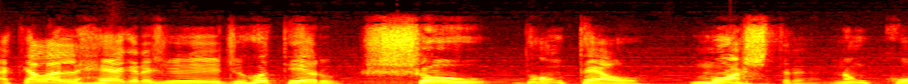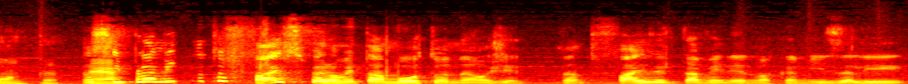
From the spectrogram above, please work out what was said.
aquela regra de, de roteiro. Show, don't tell. Mostra, não conta. Né? Assim, pra mim, tanto faz o super-homem tá morto ou não, gente. Tanto faz ele tá vendendo uma camisa ali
